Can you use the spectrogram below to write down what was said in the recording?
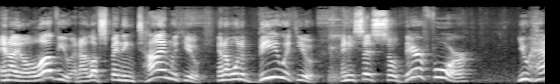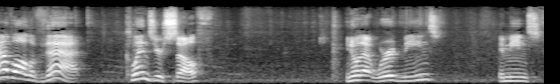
and I love you and I love spending time with you and I want to be with you. And he says, So therefore, you have all of that, cleanse yourself. You know what that word means? It means,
